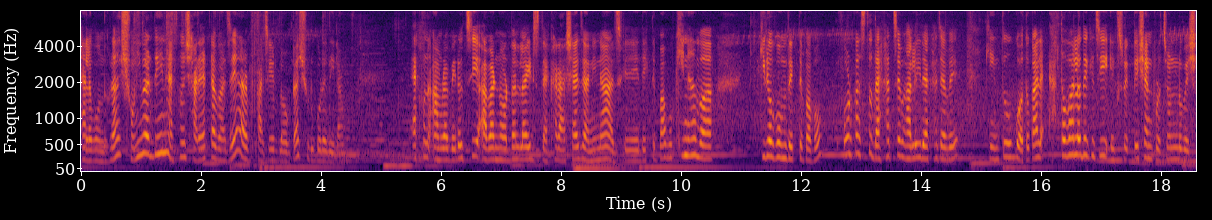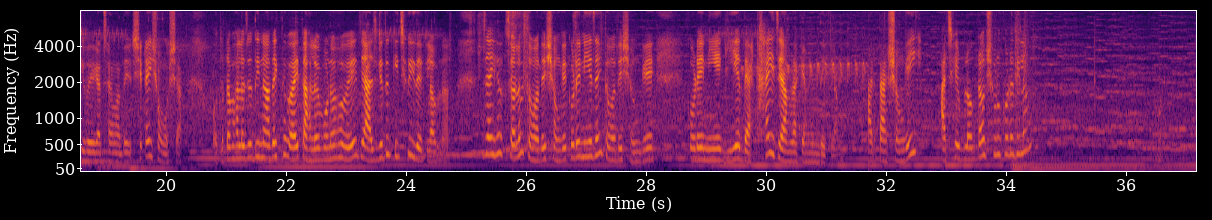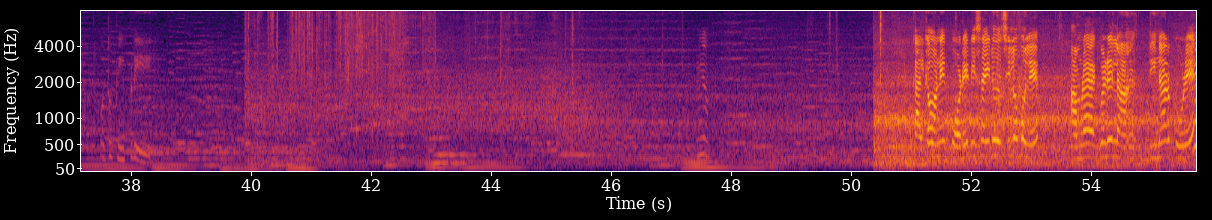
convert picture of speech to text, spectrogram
Hello বন্ধুরা, শনিবার দিন এখন সাড়ে আটটা বাজে আর আজকের ব্লগটা শুরু করে দিলাম। এখন আমরা বেরোচ্ছি, আবার নর্দার্ন লাইটস দেখার আশায়, জানি না আজকে দেখতে পাবো কি না বা কীরকম দেখতে পাবো। ফোরকাস্ট তো দেখাচ্ছে, ভালোই দেখা যাবে। কিন্তু গতকাল এত ভালো দেখেছি এক্সপেকটেশন প্রচণ্ড বেশি হয়ে গেছে আমাদের, সেটাই সমস্যা। অতটা ভালো যদি না দেখতে পাই, তাহলে মনে হবে যে আজকে তো কিছুই দেখলাম না। যাই হোক চলো তোমাদের সঙ্গে করে নিয়ে যাই। তোমাদের সঙ্গে করে নিয়ে গিয়ে দেখাই যে আমরা কেমন দেখলাম। আর তার সঙ্গেই আজকের ব্লগটাও শুরু করে দিলাম। কত পিঁপড়ে। কালকে অনেক পরে ডিসাইড হয়েছিল বলে আমরা একবারে ডিনার করে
